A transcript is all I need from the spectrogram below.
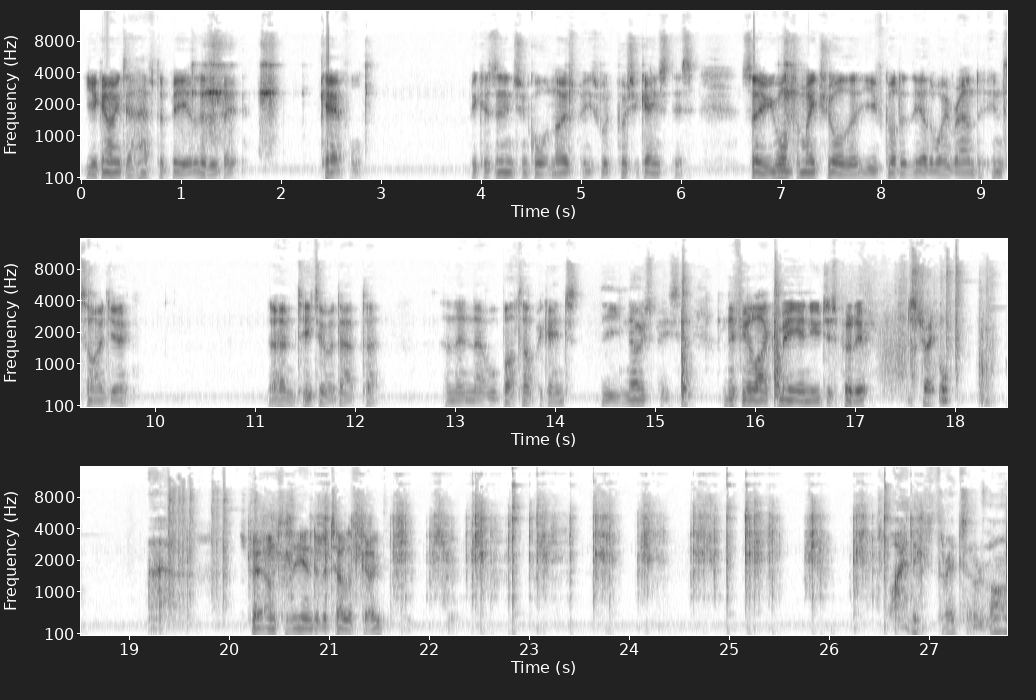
you're going to have to be a little bit careful because an inch and quarter nose piece would push against this. So you want to make sure that you've got it the other way around inside your um, T2 adapter and then that will butt up against the nose piece. And if you're like me and you just put it straight oh, straight onto the end of a telescope why are these threads so long?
